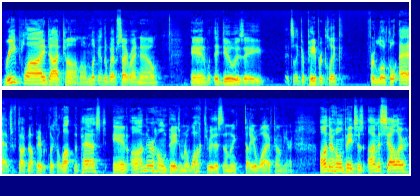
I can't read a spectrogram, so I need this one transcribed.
Reply.com. I'm looking at the website right now, and what they do is a it's like a pay per click for local ads. We've talked about pay per click a lot in the past, and on their homepage, I'm going to walk through this and I'm going to tell you why I've come here. On their homepage says, I'm a seller,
